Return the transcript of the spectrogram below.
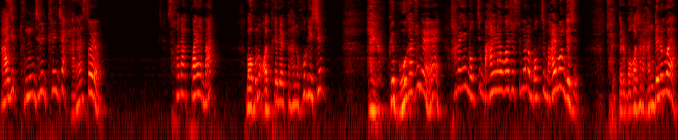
아직 둥지를 틀지 않았어요. 선악과의 맛? 먹으면 어떻게 될까 하는 호기심? 아휴, 그게 뭐가 중요해? 하나님 먹지 말라고 하셨으면 먹지 말면 되지. 절대로 먹어서는 안 되는 거야.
